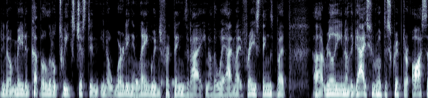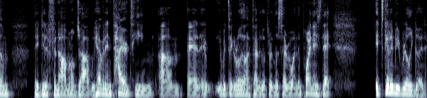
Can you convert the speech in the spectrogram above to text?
you know, made a couple little tweaks just in, you know, wording and language for things that I, you know, the way I might phrase things. But uh, really, you know, the guys who wrote the script are awesome. They did a phenomenal job. We have an entire team, um, and it, it, would take a really long time to go through and list everyone. The point is that it's going to be really good.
